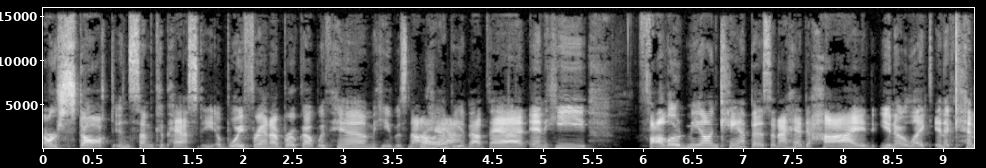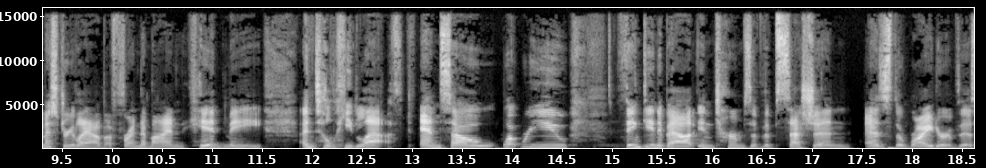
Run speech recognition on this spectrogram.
are stalked in some capacity. A boyfriend, I broke up with him. He was not oh, happy yeah. about that. And he followed me on campus and I had to hide, you know, like in a chemistry lab. A friend of mine hid me until he left. And so, what were you thinking about in terms of obsession as the writer of this?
